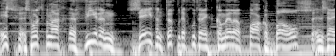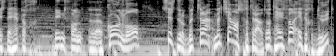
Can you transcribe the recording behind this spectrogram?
is, ze wordt vandaag uh, 74. Moet even goed rekenen. Camilla Parker Bowles. En zij is de hertogin van uh, Cornwall. Ze is natuurlijk met, met, Charles getrouwd. Dat heeft wel even geduurd.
